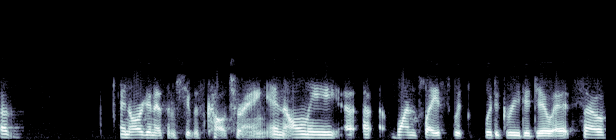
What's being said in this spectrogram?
a, a an organism she was culturing, and only a, a, one place would would agree to do it. So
